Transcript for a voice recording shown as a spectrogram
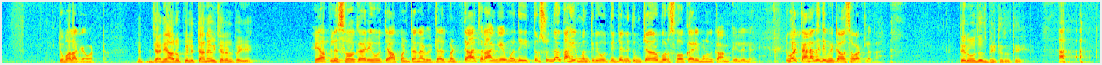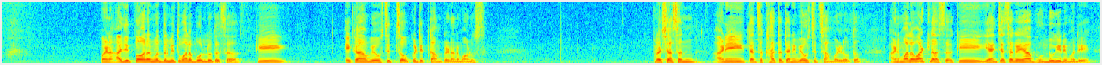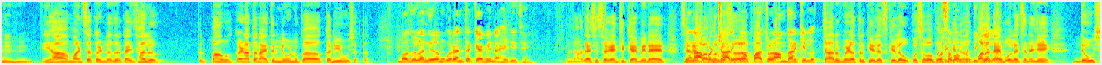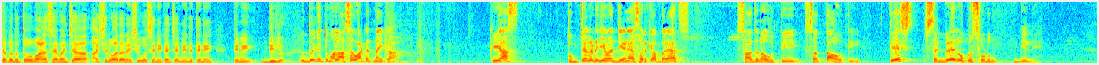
तुम्हाला काय वाटतं? ज्याने आरोप केले त्यांना विचारायला पाहिजे. हे आपले सहकारी होते आपण त्यांना भेटलात पण त्याच रांगेमध्ये इतर सुद्धा काही मंत्री होते ज्यांनी तुमच्याबरोबर सहकारी म्हणून काम केलेलं आहे. तुम्हाला त्यांना कधी भेटावं असं वाटलं का? ते रोजच भेटत होते. पण अजित पवारांबद्दल मी तुम्हाला बोललो तसं की एका व्यवस्थित चौकटीत काम करणारा माणूस प्रशासन आणि त्यांचं खातं त्यांनी व्यवस्थित सांभाळलं होतं. आणि मला वाटलं असं की यांच्या सगळ्या ह्या भोंदूगिरीमध्ये ह्या माणसाकडनं जर काही झालं तर पाहावं. कारण आता नाहीतरी निवडणुका कधी येऊ शकतात. बाजूला निलम गोऱ्यांचं कॅबिन आहे तिथे. अशी सगळ्यांची कॅबिन आहेत आपण चार. किंवा पाच वेळा आमदार केलं. चार वेळा तर केलंच केलं उपसभापती केलं. मला. काय बोलायचं नाही जे देऊ शकत होतो बाळासाहेबांच्या आशीर्वादाने शिवसैनिकांच्या मेहनतीने ते मी दिलं. उद्धवजी तुम्हाला असं वाटत नाही का? की या तुमच्याकडे जेव्हा देण्यासारख्या बऱ्याच साधनं होती सत्ता होती ते सगळे लोक सोडून गेले.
